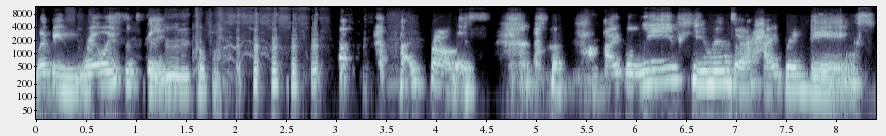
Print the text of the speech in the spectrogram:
Going be really succinct. Do it in a couple. I promise. I believe humans are hybrid beings.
